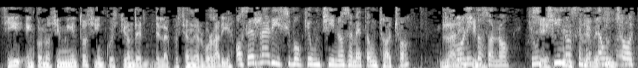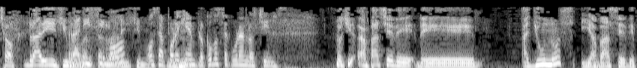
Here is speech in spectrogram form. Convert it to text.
Sí, en conocimientos y en cuestión de, la cuestión herbolaria. O sea, es rarísimo que un chino se meta un chocho. Rarísimo. Qué bonito sonó. Que un chino se, meta un chocho. Rarísimo. Rarísimo. O sea, por ejemplo, ¿cómo se curan los chinos? a base de, ayunos y a base de,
